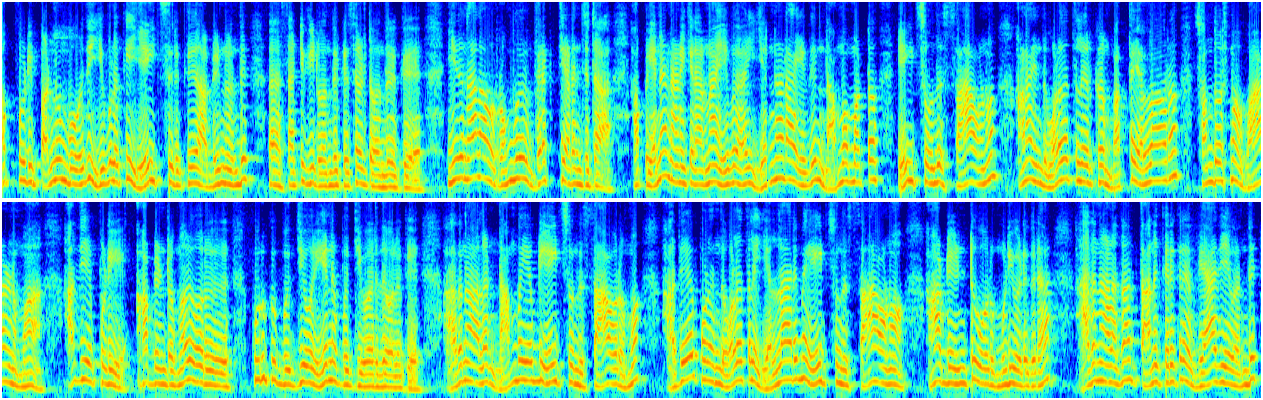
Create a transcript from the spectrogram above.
அப்படி பண்ணும்போது இவளுக்கு எய்ட்ஸ் இருக்கு அப்படின்னு வந்து சர்டிபிகேட் வந்து ரிசல்ட் வந்திருக்கு. இதனால அவ ரொம்ப விரக்தி அடைஞ்சிட்டா. அப்ப என்ன நினைக்கிறான்னா இவ என்னடா இது? நம்ம மட்டும் எய்ட்ஸ் வந்து சாகணும். ஆனால் இந்த உலகத்துல இருக்கிற மத்த எல்லாரும் சந்தோஷமா வாழணுமா? அது எப்படி? அப்படின்ற மாதிரி ஒரு குறுக்கு புத்தி ஒரு ஈன புத்தி வருது அவளுக்கு. அதனால நம்ம எப்படி எய்ட்ஸ் வந்து சாகிறோமோ அதே போல இந்த உலகத்துல எல்லாருமே எய்ட்ஸ் வந்து சாகணும் அப்படின்ட்டு ஒரு முடிவு எடுக்கிறா. அதனாலதான் தனக்கு இருக்கிற வியாதியை வந்து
